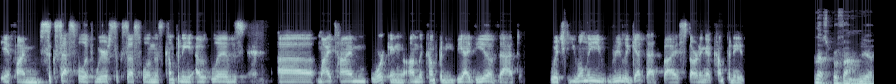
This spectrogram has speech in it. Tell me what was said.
if I'm successful, if we're successful in this company, outlives uh, my time working on the company. The idea of that, which you only really get that by starting a company. That's profound, yeah.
